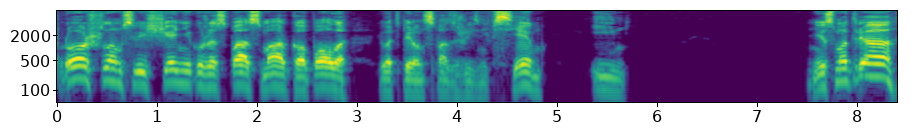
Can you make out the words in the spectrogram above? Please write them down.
прошлом священник уже спас Марко Поло, и вот теперь он спас жизни всем им. Несмотря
